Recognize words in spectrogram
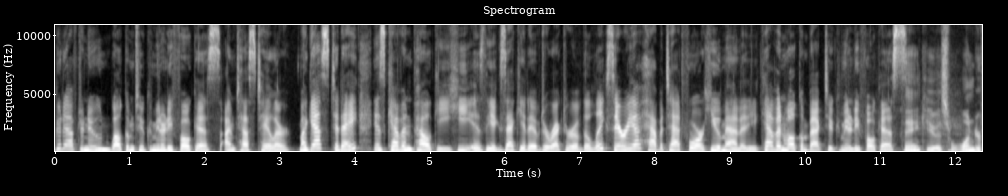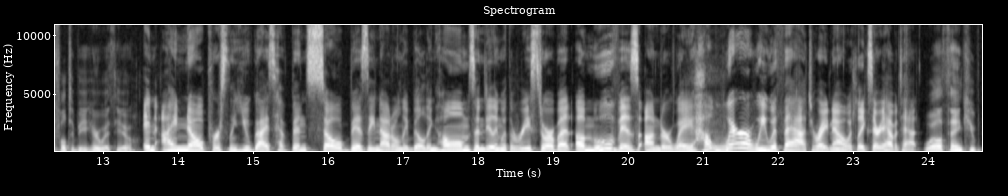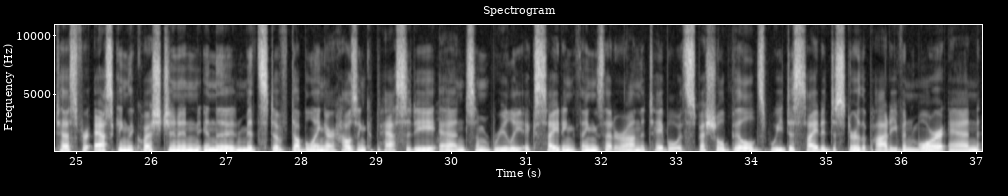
Good afternoon. Welcome to Community Focus. I'm Tess Taylor. My guest today is Kevin Pelkey. He is the executive director of the Lakes Area Habitat for Humanity. Kevin, welcome back to Community Focus. Thank you. It's wonderful to be here with you. And I know personally you guys have been so busy not only building homes and dealing with the restore, but a move is underway. How, where are we with that right now with Lakes Area Habitat? Well, thank you, Tess, for asking the question. And in the midst of doubling our housing capacity and some really exciting things that are on the table with special builds, we decided to stir the pot even more and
